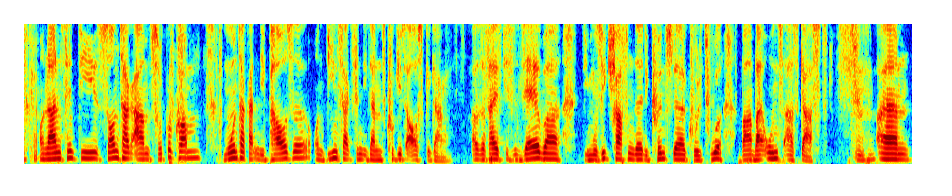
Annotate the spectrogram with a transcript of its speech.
Okay. Und dann sind die Sonntagabend zurückgekommen, Montag hatten die Pause und Dienstag sind die dann ins Cookies ausgegangen. Also das heißt, die sind selber, die Musikschaffende, die Künstler, Kultur, war bei uns als Gast. Mhm. Ähm,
